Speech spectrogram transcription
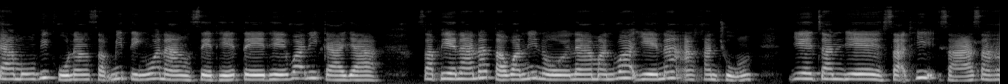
กามุงพิขูนางสัมมิติงวานางเศรษฐเตเทวานิกายา สเพนานาตวันนิโน นามันว่าเยนะอาคันฉุง เยจันเยสะทิสาสห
